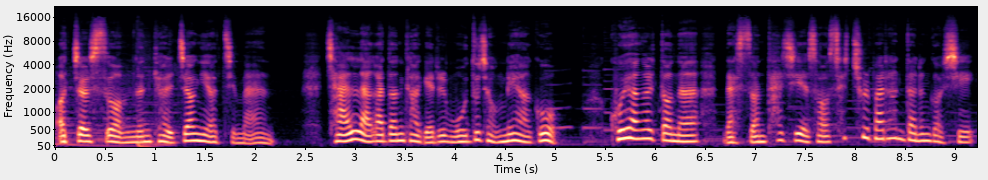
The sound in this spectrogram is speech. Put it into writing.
어쩔 수 없는 결정이었지만 잘 나가던 가게를 모두 정리하고 고향을 떠나 낯선 타지에서 새 출발한다는 것이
